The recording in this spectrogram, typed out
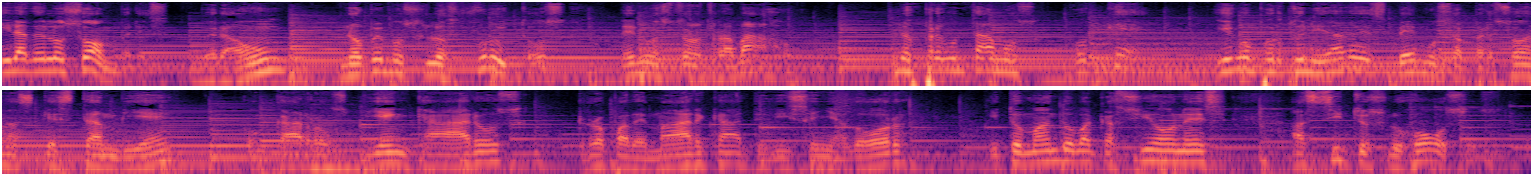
y la de los hombres, pero aún no vemos los frutos de nuestro trabajo. Nos preguntamos, ¿por qué? Y en oportunidades vemos a personas que están bien, con carros bien caros, ropa de marca, de diseñador y tomando vacaciones a sitios lujosos.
